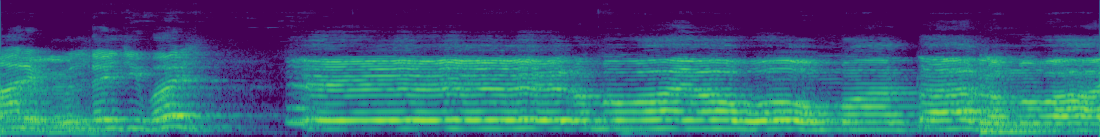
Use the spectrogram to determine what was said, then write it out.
મારી ભૂલ થઈ ગઈ બસ એ રમવા આવો માતા રમવા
